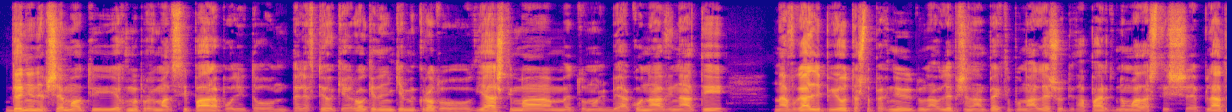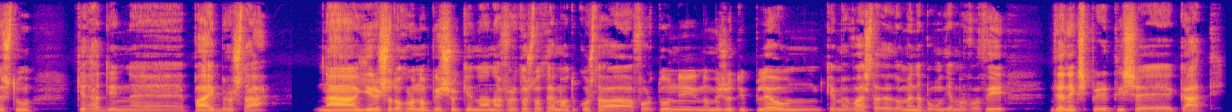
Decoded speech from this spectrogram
Δεν είναι ψέμα ότι έχουμε προβληματιστεί πάρα πολύ τον τελευταίο καιρό και δεν είναι και μικρό το διάστημα με τον Ολυμπιακό να αδυνατεί να βγάλει ποιότητα στο παιχνίδι του, να βλέπεις έναν παίκτη που να λες ότι θα πάρει την ομάδα στις ε, πλάτες του και θα την ε, πάει μπροστά. Να γυρίσω το χρόνο πίσω και να αναφερθώ στο θέμα του Κώστα Φορτούνη. Νομίζω ότι πλέον και με βάση τα δεδομένα που έχουν διαμορφωθεί δεν εξυπηρετεί σε κάτι.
